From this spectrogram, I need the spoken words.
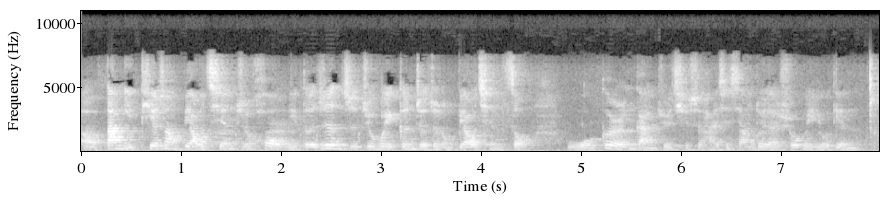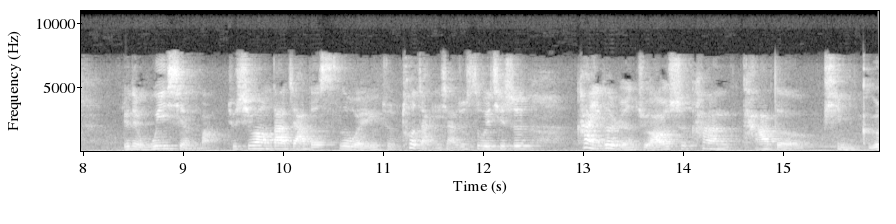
呃，当你贴上标签之后，你的认知就会跟着这种标签走。我个人感觉其实还是相对来说会有点有点危险吧，就希望大家的思维就拓展一下，就思维其实看一个人主要是看他的品格，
